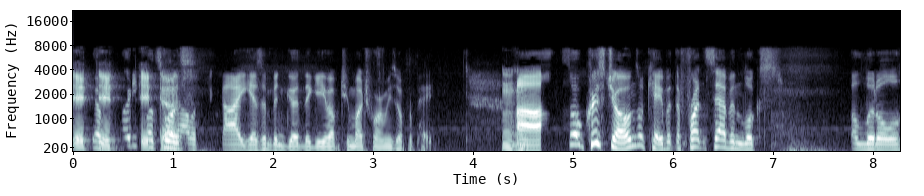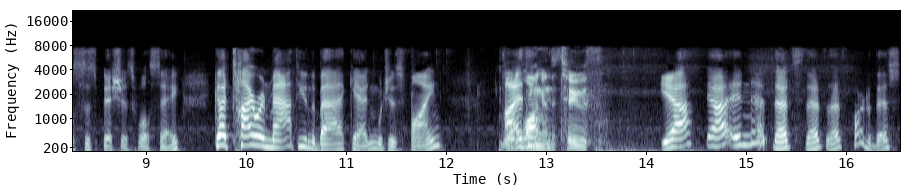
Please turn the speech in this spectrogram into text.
it it, Brady, it what's going does. on with the guy? He hasn't been good. They gave up too much for him. He's overpaid. Mhm. Uh, so Chris Jones, okay, but the front seven looks a little suspicious. We'll say. Got Tyrann Mathieu in the back end, which is fine. a little I long in the tooth. Yeah, yeah, and that, that's that's that's part of this.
